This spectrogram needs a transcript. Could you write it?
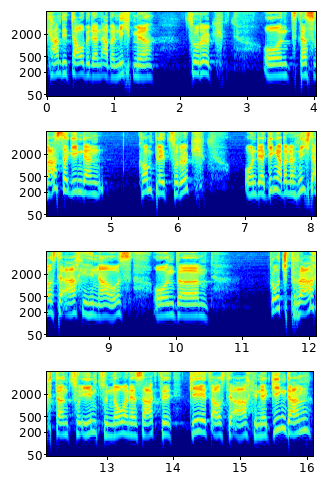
kam die Taube dann aber nicht mehr zurück. Und das Wasser ging dann komplett zurück und er ging aber noch nicht aus der Arche hinaus. Und ähm, Gott sprach dann zu ihm, zu Noah, und er sagte, geh jetzt aus der Arche. Und er ging dann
